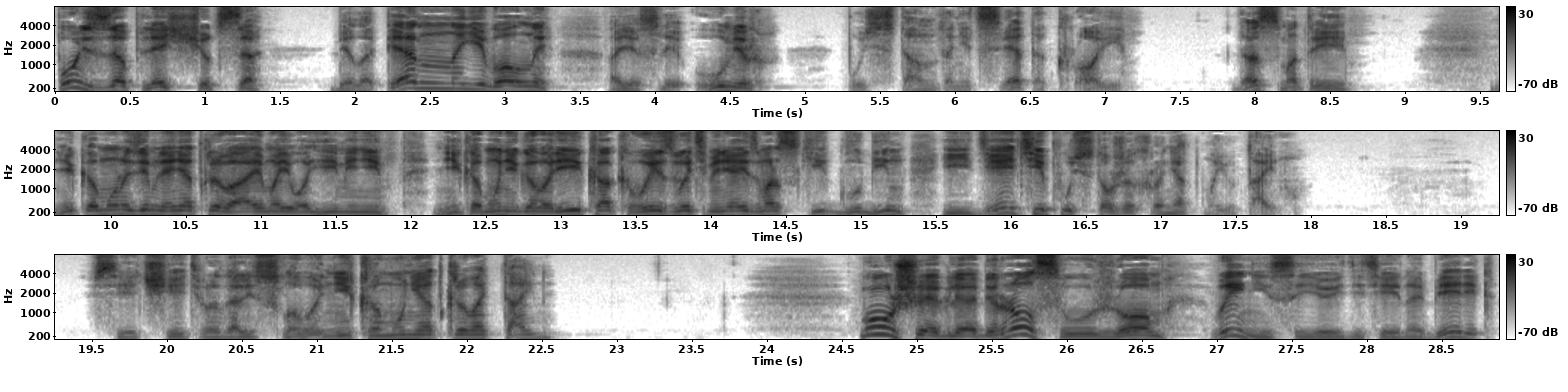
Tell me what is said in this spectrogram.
пусть заплещутся белопенные волны, а если умер, пусть станут они цвета крови. Да смотри, никому на земле не открывай моего имени, никому не говори, как вызвать меня из морских глубин, и дети пусть тоже хранят мою тайну. Все четверо дали слово никому не открывать тайны. Муж Эгли обернулся ужом, вынес ее и детей на берег,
